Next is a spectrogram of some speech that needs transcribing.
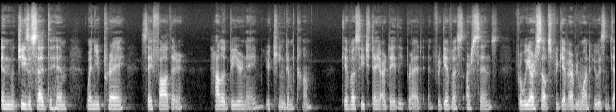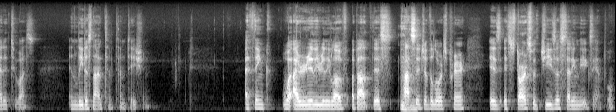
And Jesus said to him, When you pray, say, Father, hallowed be your name, your kingdom come. Give us each day our daily bread, and forgive us our sins, for we ourselves forgive everyone who is indebted to us. And lead us not into temptation. I think what I really, really love about this mm-hmm. passage of the Lord's Prayer is it starts with Jesus setting the example.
